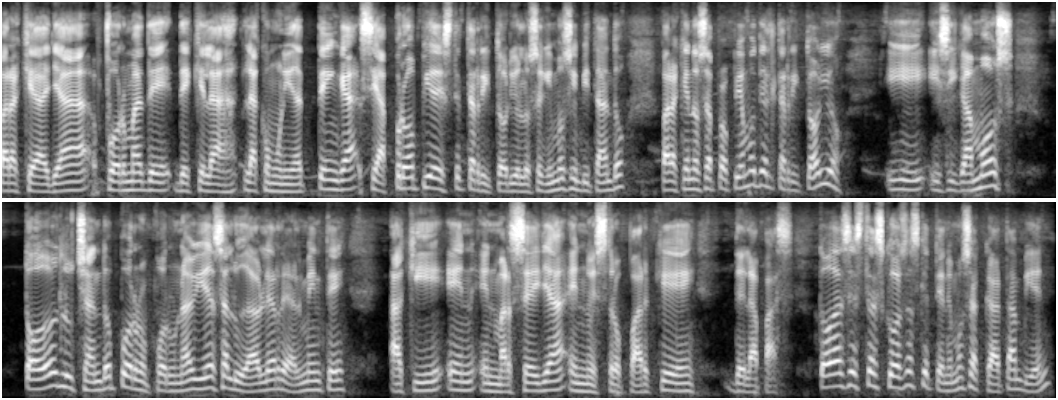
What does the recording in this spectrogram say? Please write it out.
para que haya formas de, de que la, la, comunidad tenga, se apropie de este territorio. Lo seguimos invitando para que nos apropiemos del territorio y, sigamos todos luchando por, por una vida saludable realmente aquí en, en Marsella, en nuestro parque de la paz. Todas estas cosas que tenemos acá también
